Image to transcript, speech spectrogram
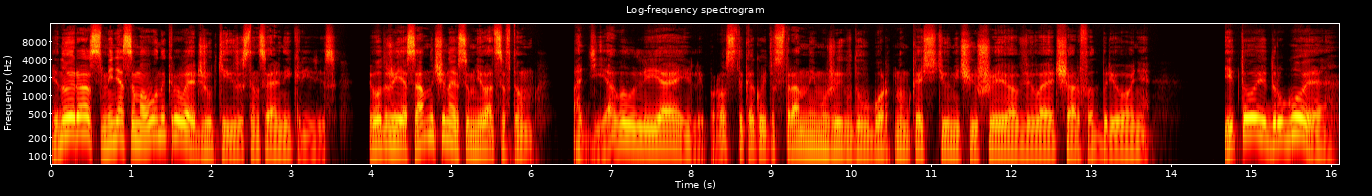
Иной раз меня самого накрывает жуткий экзистенциальный кризис. И вот уже я сам начинаю сомневаться в том, а дьявол ли я или просто какой-то странный мужик в двубортном костюме, чью шею обвивает шарф от бриони. И то, и другое,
